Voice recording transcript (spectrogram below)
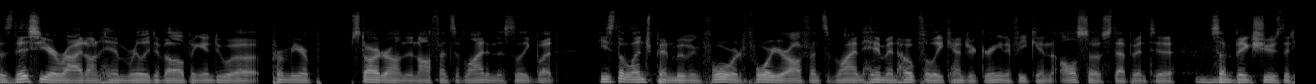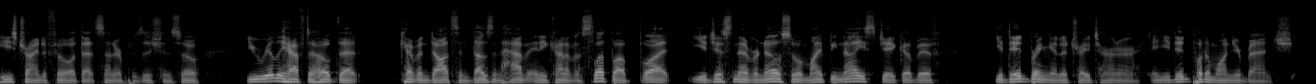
does this year ride on him really developing into a premier starter on an offensive line in this league, but he's the linchpin moving forward for your offensive line. Him and hopefully Kendrick Green if he can also step into Mhm. some big shoes that he's trying to fill at that center position. So you really have to hope that Kevin Dotson doesn't have any kind of a slip up, but you just never know. So it might be nice, Jacob, if you did bring in a Trai Turner and you did put him on your bench,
